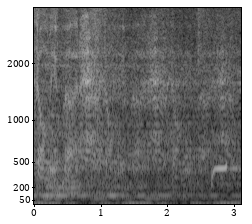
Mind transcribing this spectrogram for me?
Tell me about it.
